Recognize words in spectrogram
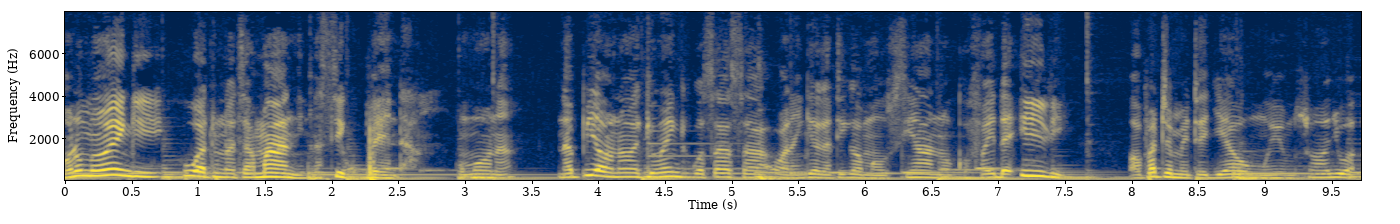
wanaume wengi huwa tunatamani na si kupenda, umeona. Na pia wanawake wengi kwa sasa wanaingia katika mahusiano kwa faida ili wapate mahitaji yao muhimu. So unajua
